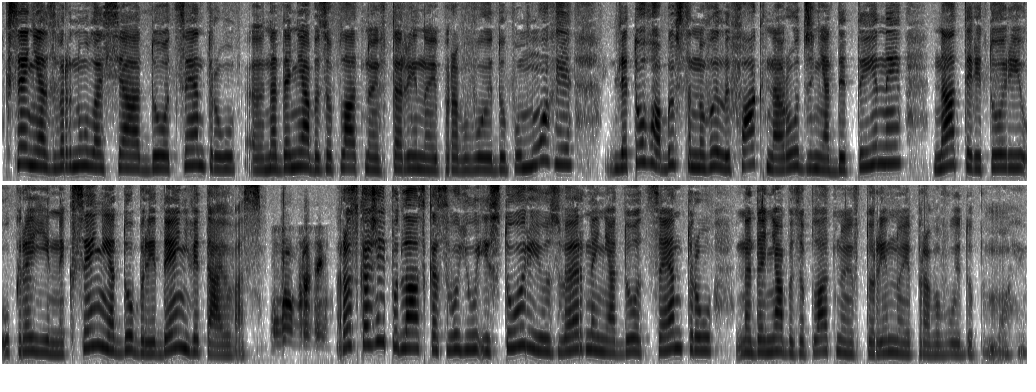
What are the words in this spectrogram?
Ксенія звернулася до центру е, надання безоплатної вторинної правової допомоги для того, аби встановили факт народження дитини на території України. Ксенія, добрий день, вітаю вас. Добрий день. Розкажіть, будь ласка, свою історію звернення до центру надання безоплатної вторинної правової допомоги.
